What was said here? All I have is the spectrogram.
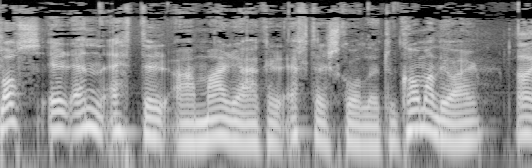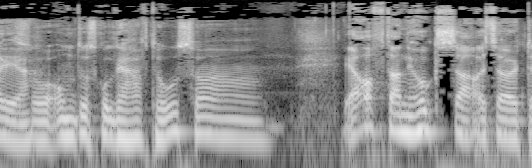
Plus er enn etter av Mariaker efterskole til kommande år. Ah, ja. Så om du skulle ha haft hos, så Ja, ofta han hugsa och så att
